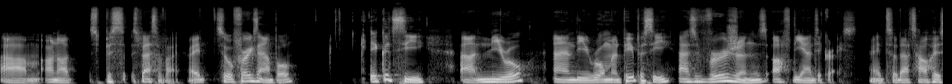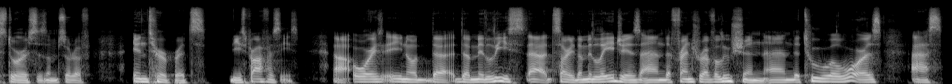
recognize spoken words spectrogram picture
um, are not spe- specified, right? So, for example, it could see uh, Nero and the Roman papacy as versions of the Antichrist, right? So that's how historicism sort of interprets these prophecies, uh, or you know the the Middle East, uh, sorry, the Middle Ages and the French Revolution and the two World Wars as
